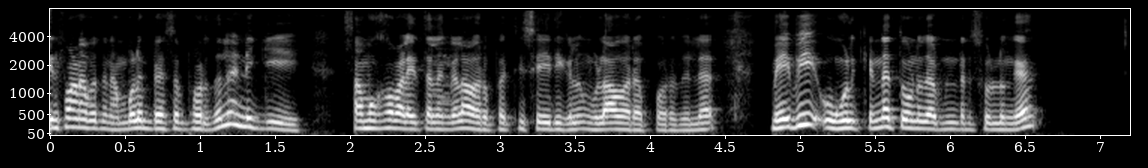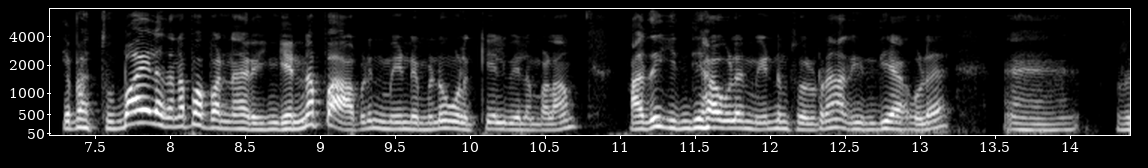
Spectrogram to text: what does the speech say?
இர்ஃபானை பற்றி நம்மளும் பேச போகிறதில்ல இன்றைக்கி சமூக வலைத்தளங்களும் அவரை பற்றி செய்திகளும் உலா வர போகிறதில்ல மேபி உங்களுக்கு என்ன தோணுது அப்படின்றது சொல்லுங்கள் எப்போ துபாயில் தானப்பா பண்ணார்? இங்கே என்னப்பா? அப்படின்னு மீண்டும் மீண்டும் உங்களுக்கு கேள்வி எழும்பலாம். அது இந்தியாவில் மீண்டும் சொல்கிறேன் அது இந்தியாவில் ஒரு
